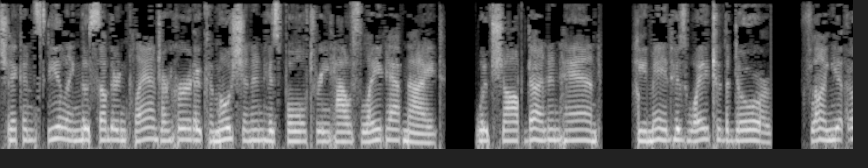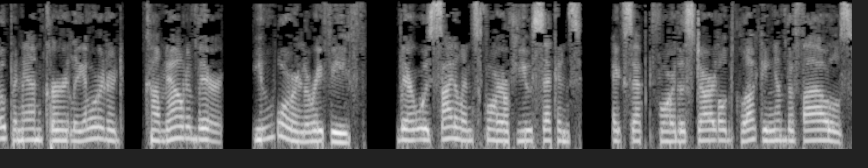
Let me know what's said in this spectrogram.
Chicken stealing the southern planter heard a commotion in his poultry house late at night. With shop done in hand, he made his way to the door, flung it open and curtly ordered, come out of there, you ornery thief. There was silence for a few seconds, except for the startled clucking of the fowls.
